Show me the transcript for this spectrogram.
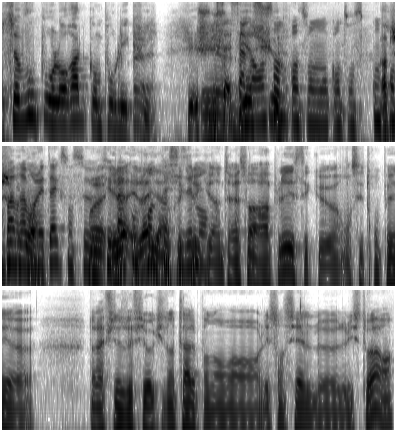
ça vaut pour l'oral comme pour l'écrit. Ça, ça va ensemble quand on ne comprend pas vraiment les textes, on se fait pas comprendre précisément. Ce qui est intéressant à rappeler, c'est qu'on s'est trompé euh, dans la philosophie occidentale pendant l'essentiel de, l'histoire, hein,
